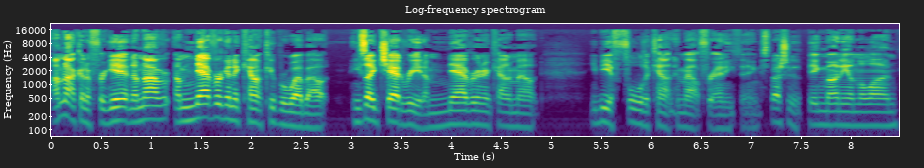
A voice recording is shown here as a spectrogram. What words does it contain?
I'm not going to forget, and I'm not. I'm never going to count Cooper Webb out. He's like Chad Reed. I'm never going to count him out. You'd be a fool to count him out for anything, especially with big money on the line.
